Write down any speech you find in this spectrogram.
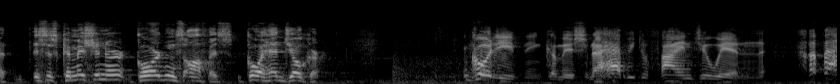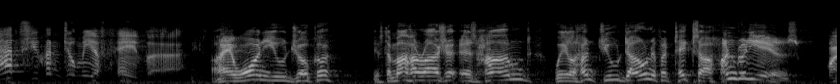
Uh, this is Commissioner Gordon's office. Go ahead, Joker. Good evening, Commissioner. Happy to find you in. Uh, perhaps you can do me a favor. I warn you, Joker. If the Maharaja is harmed, we'll hunt you down if it takes a hundred years. By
